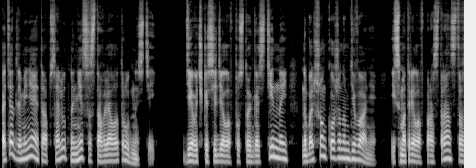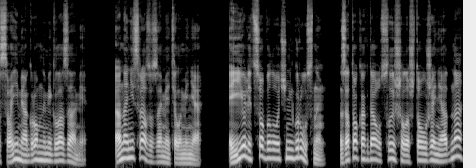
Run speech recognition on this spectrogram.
хотя для меня это абсолютно не составляло трудностей. Девочка сидела в пустой гостиной на большом кожаном диване и смотрела в пространство своими огромными глазами. Она не сразу заметила меня. Ее лицо было очень грустным, зато когда услышала, что уже не одна,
